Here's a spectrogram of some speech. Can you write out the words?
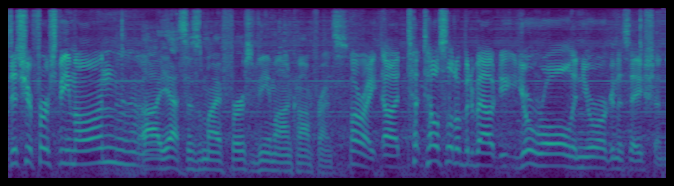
is this your first VeeamON? Uh, yes, this is my first VeeamON conference. All right, uh, t- tell us a little bit about your role in your organization.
